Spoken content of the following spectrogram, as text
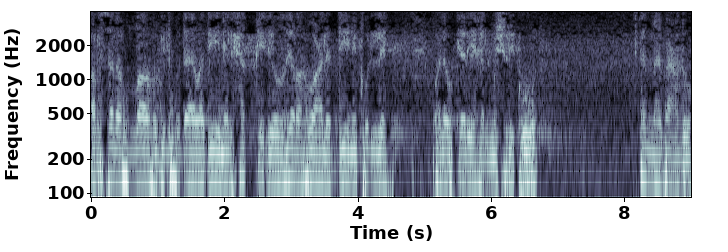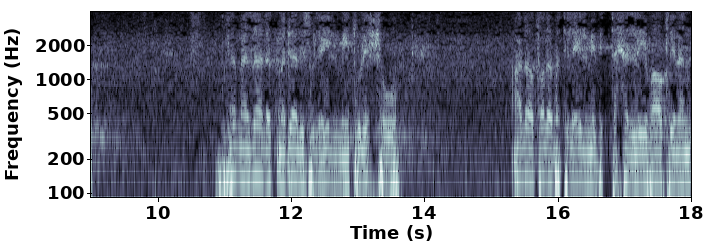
أرسله الله بالهدى ودين الحق ليظهره على الدين كله ولو كره المشركون. أما بعد فما زالت مجالس العلم تلح على طلبة العلم بالتحلي باطنا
